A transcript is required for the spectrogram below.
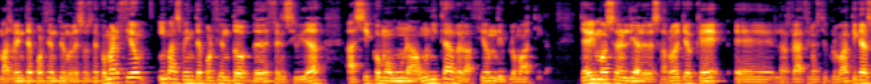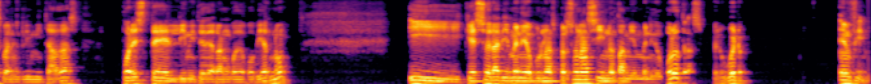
Más 20% de ingresos de comercio y más 20% de defensividad, así como una única relación diplomática. Ya vimos en el diario de desarrollo que eh, las relaciones diplomáticas van limitadas por este límite de rango de gobierno y que eso era bienvenido por unas personas y no tan bienvenido por otras. Pero bueno, en fin,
